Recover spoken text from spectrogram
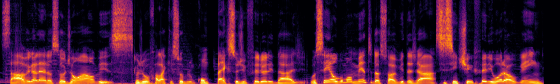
Salve galera, eu sou o John Alves. Hoje eu vou falar aqui sobre um complexo de inferioridade. Você em algum momento da sua vida já se sentiu inferior a alguém?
